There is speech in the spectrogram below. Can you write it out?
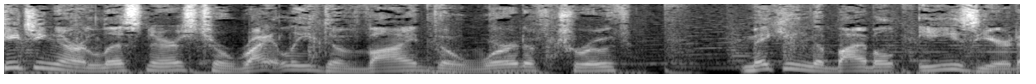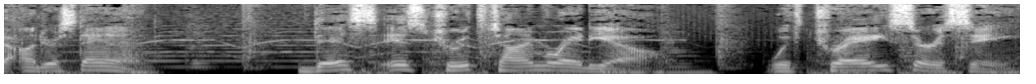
Teaching our listeners to rightly divide the word of truth, making the Bible easier to understand. This is Truth Time Radio with Trey Searcy.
